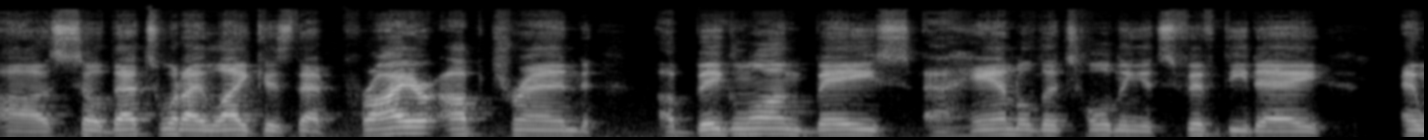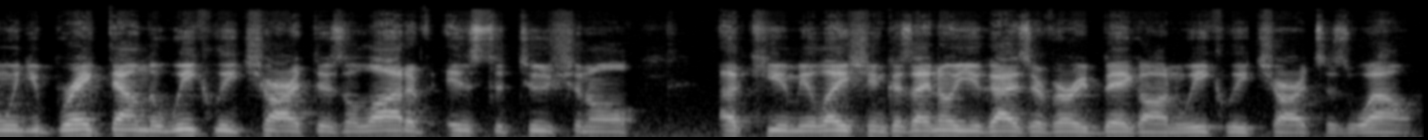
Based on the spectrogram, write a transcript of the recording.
Uh, so that's what I like is that prior uptrend, a big long base, a handle that's holding its 50 day. And when you break down the weekly chart, there's a lot of institutional accumulation because I know you guys are very big on weekly charts as well.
